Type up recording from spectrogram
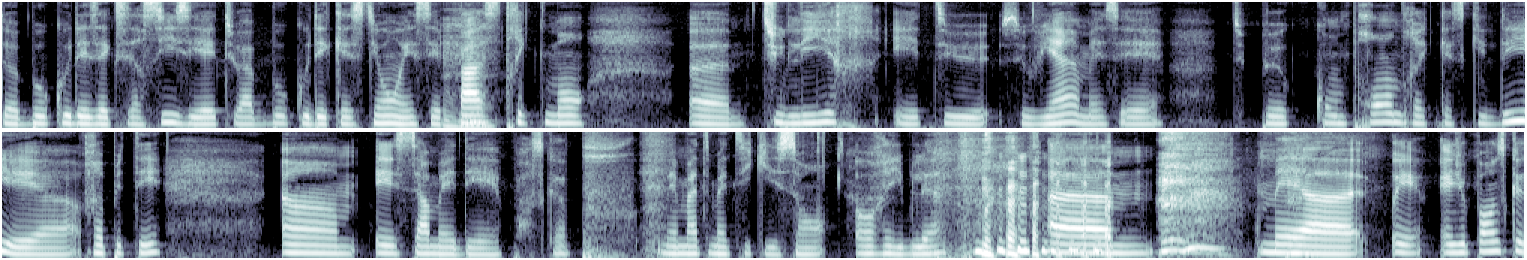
de beaucoup des exercices et tu as beaucoup de questions et c'est pas Mhm. strictement euh, tu lire et tu souviens, mais c'est tu peux comprendre qu'est-ce qu'il dit et euh, répéter. Euh, et ça m'a aidé parce que pff, mes mathématiques ils sont horribles. Mais euh, oui, et je pense que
